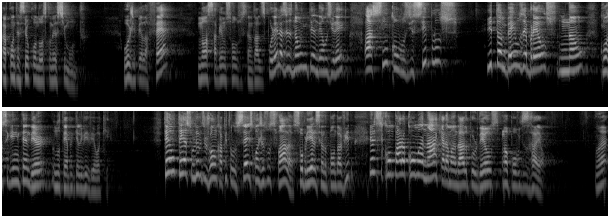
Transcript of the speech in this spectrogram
aconteceu conosco neste mundo. Hoje, pela fé, nós sabemos que somos sustentados por ele, às vezes não entendemos direito, assim como os discípulos e também os hebreus não conseguiram entender no tempo em que ele viveu aqui. Tem um texto, no livro de João, capítulo 6, quando Jesus fala sobre ele sendo o pão da vida, ele se compara com o maná que era mandado por Deus ao povo de Israel. Não é?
